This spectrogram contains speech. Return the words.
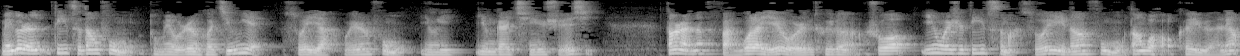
每个人第一次当父母都没有任何经验，所以啊，为人父母应应该勤于学习。当然呢，反过来也有人推论啊，说因为是第一次嘛，所以呢，父母当不好可以原谅。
